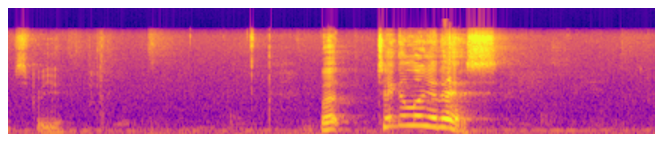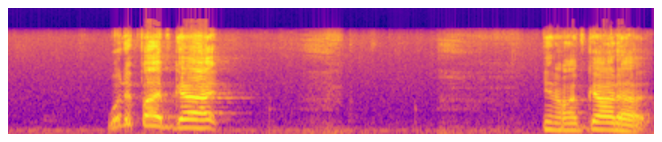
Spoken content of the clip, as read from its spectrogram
This is for you. But take a look at this. What if I've got you know, I've got a,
